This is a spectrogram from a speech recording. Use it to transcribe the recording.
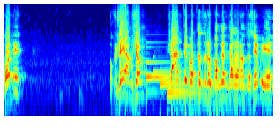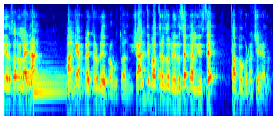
కాబట్టి ఒకటే అంశం శాంతి భద్రతలకు భంగం కలగనంతసేపు ఏ నిరసనలైనా మాకే అభ్యంతరం లేదు ప్రభుత్వానికి. శాంతి భద్రత నిరసన కలిగిస్తే తప్పకుండా చర్యలుంటాయి.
